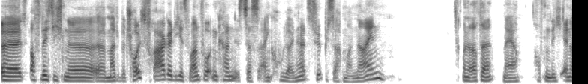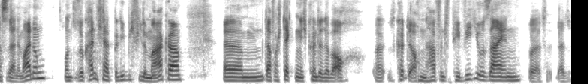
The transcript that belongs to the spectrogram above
äh, offensichtlich eine äh, Multiple-Choice-Frage, die ich jetzt beantworten kann. Ist das ein cooler Inhaltstyp? Ich sage mal nein. Und er sagte, naja, hoffentlich änderst du deine Meinung. Und so kann ich halt beliebig viele Marker ähm, da verstecken. Ich könnte aber auch äh, es könnte auch ein H5P-Video sein, oder also,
